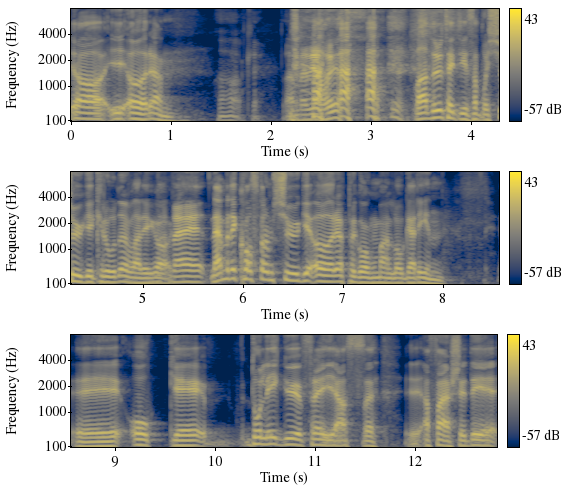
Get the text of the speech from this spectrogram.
ja, i ören. Aha, okay. Nej, men jag har ju, Vad hade du tänkt gissa på? 20 kronor varje gång? nej, Nej, men det kostar dem 20 öre per gång man loggar in. Eh, och eh, då ligger ju Frejas eh, affärsidé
